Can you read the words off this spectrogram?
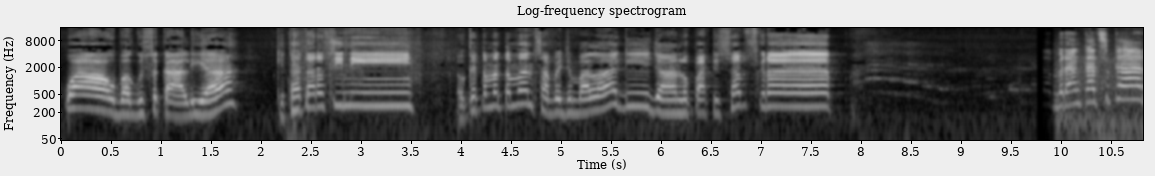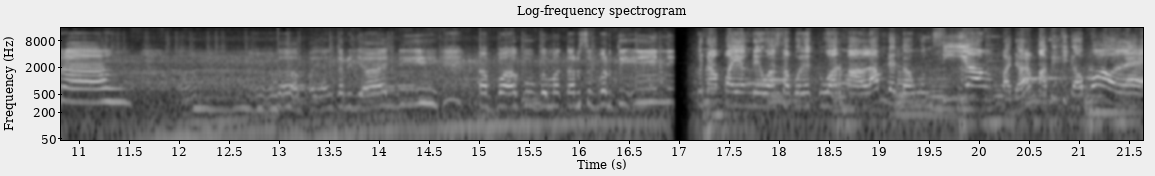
Wow, bagus sekali ya. Kita taruh sini. Oke teman-teman, sampai jumpa lagi. Jangan lupa di subscribe. Berangkat sekarang. Apa yang terjadi? Apa aku gemetar seperti ini? Kenapa yang dewasa boleh keluar malam dan bangun siang, padahal kami tidak boleh?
